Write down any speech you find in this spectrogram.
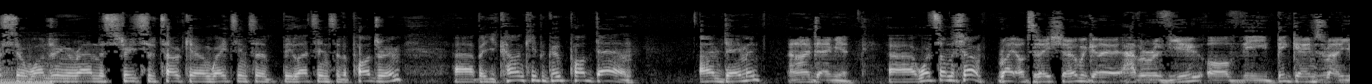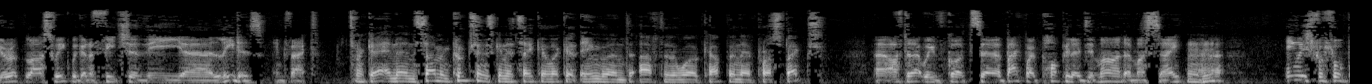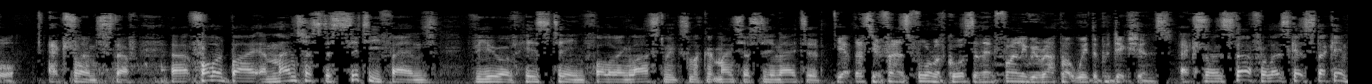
We're still wandering around the streets of Tokyo and waiting to be let into the pod room, uh, but you can't keep a good pod down. I'm Damon. And I'm Damian. Uh, what's on the show? Right, on today's show, we're going to have a review of the big games around Europe last week. We're going to feature the uh, leaders, in fact. Okay, and then Simon Cookson is going to take a look at England after the World Cup and their prospects. Uh, after that, we've got, uh, back by popular demand, I must say, uh, English for football. Excellent stuff. Uh, followed by a Manchester City fan's view of his team following last week's look at Manchester United. Yep, that's in fans form, of course. And then finally, we wrap up with the predictions. Excellent stuff. Well, let's get stuck in.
